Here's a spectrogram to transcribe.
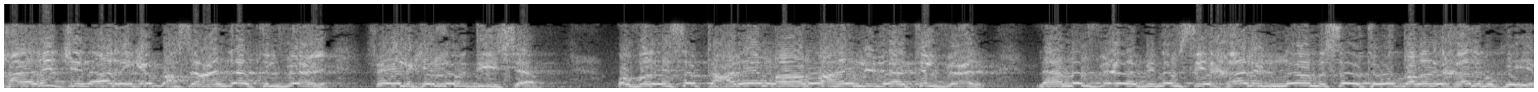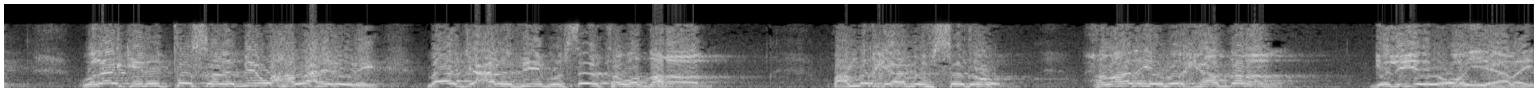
khaarijin arrin ka baxsan can dati lficli ficilka lafdiisa. Oo falaysa taxriimu aanu ahayn lidaati lficli liana alficla binafsihi khaalid min almufsadati wadaran khaalibu ka yah walakin itasala bi waxaa la xidhiiday maa jacala fiihi mufsadata wadaran wax markaa mafsado xumaan iyo markaa darar geliyey oo yeelay.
